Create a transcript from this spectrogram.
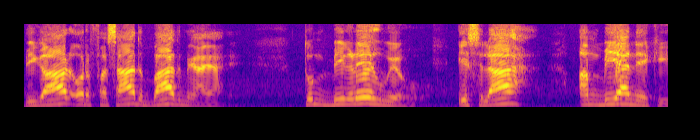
बिगाड़ और फसाद बाद में आया है। तुम बिगड़े हुए हो। इसलाह अम्बिया ने की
